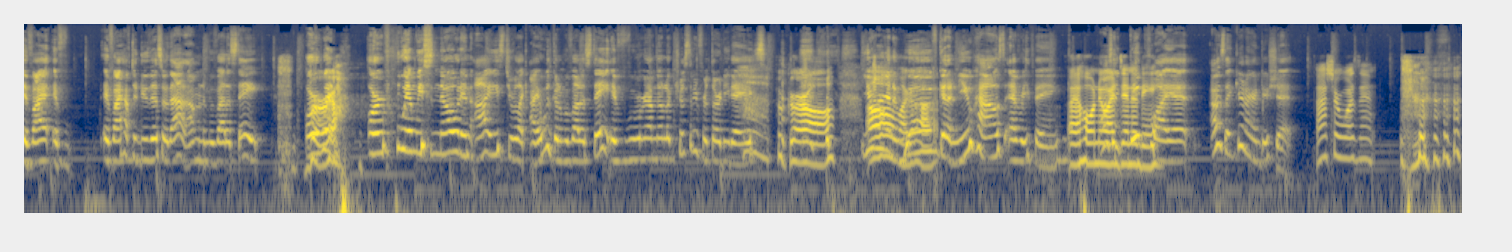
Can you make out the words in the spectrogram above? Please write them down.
if I if if I have to do this or that, I'm gonna move out of state. Or real. Or when we snowed and iced, you were like, I was gonna move out of state if we were gonna have no electricity for 30 days. Girl, You were Oh gonna my move, God. get a new house, everything. a whole new I like, identity. Be quiet. I was like, you're not gonna do shit. I sure wasn't.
